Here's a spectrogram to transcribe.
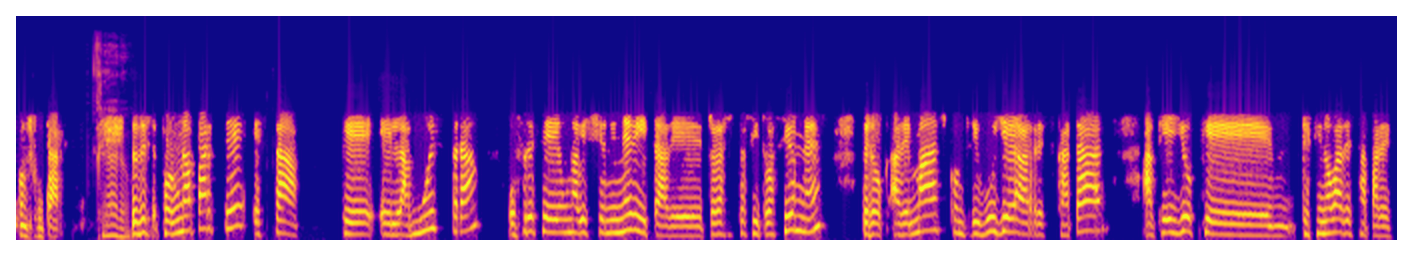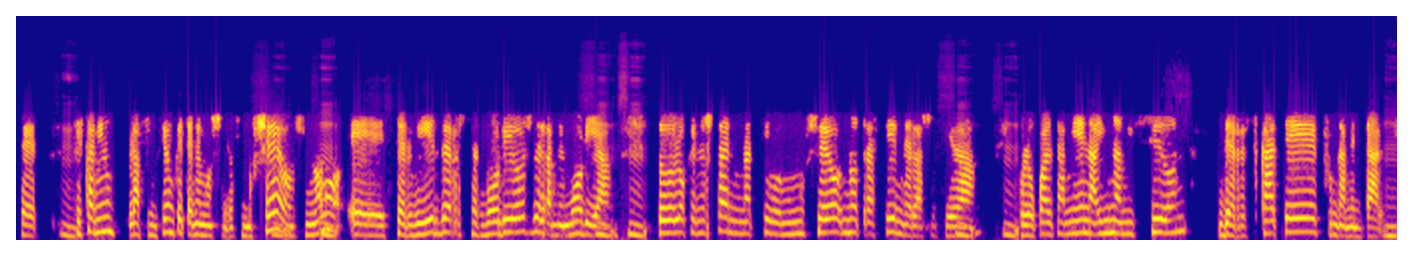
consultar. Claro. Entonces, por una parte está que eh, la muestra ofrece una visión inédita de todas estas situaciones, pero además contribuye a rescatar aquello que, que si no va a desaparecer, Mm, que es también la función que tenemos en los museos, Mm, ¿no? Eh, servir de reservorios de la memoria. mm, mm, Todo lo que no está en un archivo en un museo no trasciende a la sociedad, mm, mm, con lo cual también hay una misión de rescate fundamental. Mm.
